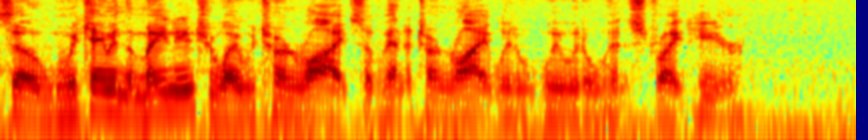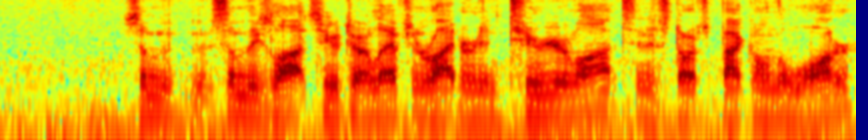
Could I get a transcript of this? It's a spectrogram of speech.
So when we came in the main entryway, we turned right. So if we hadn't turned right, we we would have went straight here. Some some of these lots here to our left and right are interior lots, and it starts back on the water.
